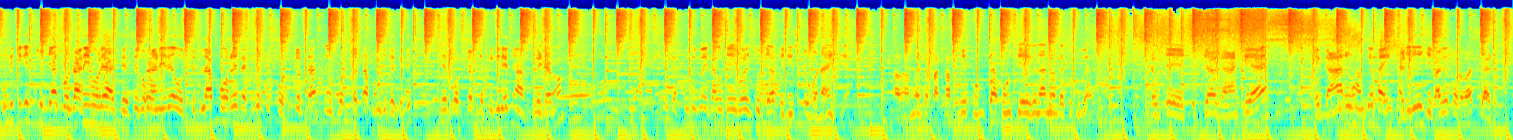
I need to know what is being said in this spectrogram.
ପୁଣି ଟିକେ ଛୋଟିଆ ଗୋଡ଼ାଣି ଭଳିଆ ଅଛି ସେ ଗୋଡ଼ାଣିରେ ଉଠିଲା ପରେ ଦେଖିବେ ସେ ପୋଷ୍ଟରଟା ଯେଉଁ ପୋଷ୍ଟରଟା ଆପଣଙ୍କୁ ଦେଖିଲି ସେ ପୋଷ୍ଟର ଦେଖିକିରି ଆସିବେ ଏଇଟା ଦେଖୁଥିବେ ଏଇଟା ଗୋଟେ ଏଇଭଳି ଛୋଟିଆ ବ୍ରିଜ୍ଟେ ବନା ହେଇଛି ଆଉ ଆମେ ତ ପାଖାପାଖି ପହଞ୍ଚା ପହଞ୍ଚି ହେଇଗଲାନ ଦେଖୁଥିବେ ଏଇଟା ଗୋଟେ ଛୋଟିଆ ଗାଁଟିଏ ଏ ଗାଁରୁ ଆମକୁ ବାଇକ୍ ଛାଡ଼ିକିରି ଯିବାକୁ ପଡ଼ବା ସିଆଡ଼େ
